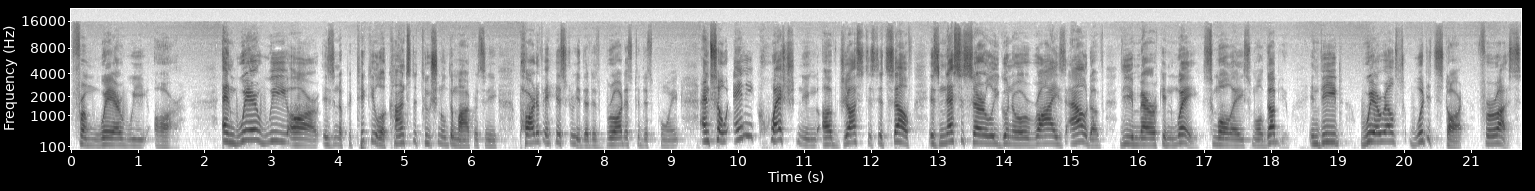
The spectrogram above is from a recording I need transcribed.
from where we are. And where we are is in a particular constitutional democracy, part of a history that has brought us to this point. And so any questioning of justice itself is necessarily going to arise out of the American way, small a, small w. Indeed, where else would it start for us,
